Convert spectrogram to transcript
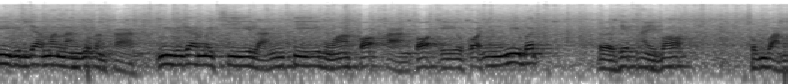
มีวิญญาณมานั่งอยู่ข้างๆมีวิญญาณมาขี่หลังขี่หัวเกาะข่างเกาะเอวเกาะยังมีเบิดเออเฮ็ดให้บ่สมหวัง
